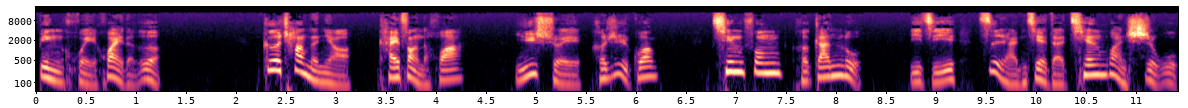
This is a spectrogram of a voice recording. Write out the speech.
并毁坏的恶。歌唱的鸟，开放的花，雨水和日光，清风和甘露，以及自然界的千万事物，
